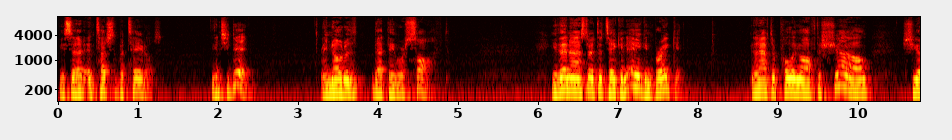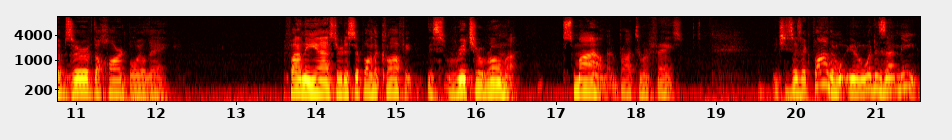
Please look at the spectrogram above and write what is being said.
He said, And touch the potatoes. And she did. And noticed that they were soft. He then asked her to take an egg and break it. And after pulling off the shell, she observed the hard boiled egg. Finally, he asked her to sip on the coffee, this rich aroma smile that brought to her face. And she says, like, Father, you know, what does that mean?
